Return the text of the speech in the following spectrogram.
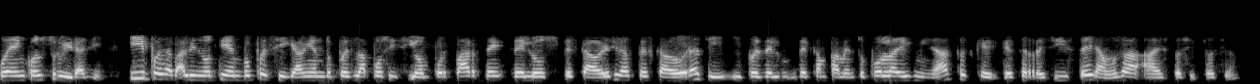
pueden construir allí y pues al mismo tiempo pues sigue habiendo pues la posición por parte de los pescadores y las pescadoras y, y pues del, del, campamento por la dignidad pues que, que se resiste digamos a, a, esta situación.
